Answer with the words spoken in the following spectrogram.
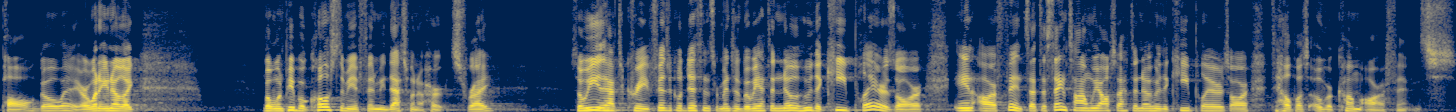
Paul, go away. Or when you know, like, but when people close to me offend me, that's when it hurts, right? So we either have to create physical distance or mental, but we have to know who the key players are in our offense. At the same time, we also have to know who the key players are to help us overcome our offense.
